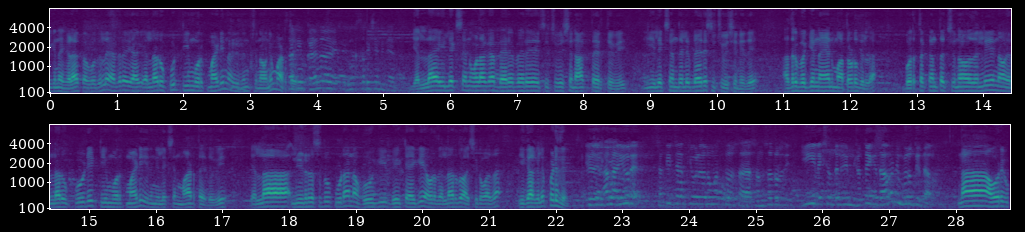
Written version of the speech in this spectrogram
ಈಗ ನಾ ಹೇಳಕ್ ಆಗೋದಿಲ್ಲ ಆದ್ರೆ ಎಲ್ಲರೂ ಕೂಡ ಟೀಮ್ ವರ್ಕ್ ಮಾಡಿ ನಾವು ಇದನ್ನ ಚುನಾವಣೆ ಮಾಡ್ತಾ ಇದ್ದೀವಿ. ಎಲ್ಲ ಇಲೆಕ್ಷನ್ ಒಳಗ ಬೇರೆ ಬೇರೆ ಸಿಚುವೇಶನ್ ಆಗ್ತಾ ಇರ್ತೀವಿ. ಈ ಇಲೆಕ್ಷನ್ದಲ್ಲಿ ಬೇರೆ ಸಿಚುವೇಶನ್ ಇದೆ. ಅದ್ರ ಬಗ್ಗೆ ನಾ ಏನು ಮಾತಾಡೋದಿಲ್ಲ. ಬರ್ತಕ್ಕಂಥ ಚುನಾವಣೆಯಲ್ಲಿ ನಾವೆಲ್ಲರೂ ಕೂಡಿ ಟೀಮ್ ವರ್ಕ್ ಮಾಡಿ ಇದನ್ನ ಇಲೆಕ್ಷನ್ ಮಾಡ್ತಾ ಇದ್ದೀವಿ. ಎಲ್ಲ ಲೀಡರ್ಸ್ದು ಕೂಡ ನಾವು ಹೋಗಿ ಭೇಟಿಯಾಗಿ ಅವ್ರದ್ದೆಲ್ಲರದು ಆಶೀರ್ವಾದ ಈಗಾಗಲೇ ಪಡೆದೇವೆ. ಸತೀಶ್ ಜಾರಕಿಹೊಳಿ ಅವರು ಮತ್ತು ಸಂಸದರು ಈ ಇಲೆಕ್ಷನ್ ದಲ್ಲಿ ನಿಮ್ ಜೊತೆಗಿದ್ದಾರೋ ನಿಮ್ ವಿರುದ್ಧ ಇದ್ದಾರೋ ನಾ ಅವ್ರಿಗೆ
